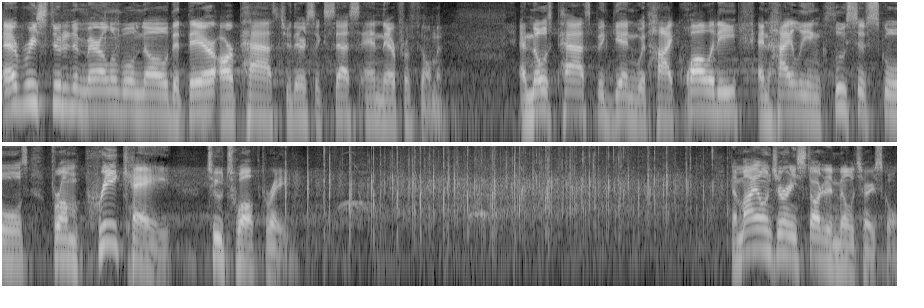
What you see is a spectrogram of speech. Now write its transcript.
Every student in Maryland will know that there are paths to their success and their fulfillment. And those paths begin with high quality and highly inclusive schools from pre K to 12th grade. Now, my own journey started in military school,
